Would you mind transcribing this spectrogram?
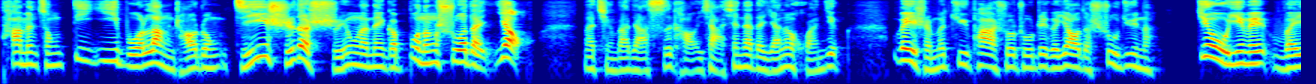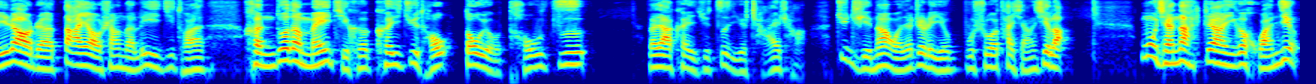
他们从第一波浪潮中及时的使用了那个不能说的药。那请大家思考一下，现在的言论环境为什么惧怕说出这个药的数据呢？就因为围绕着大药商的利益集团，很多的媒体和科技巨头都有投资。大家可以去自己去查一查，具体呢，我在这里就不说太详细了。目前呢，这样一个环境，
